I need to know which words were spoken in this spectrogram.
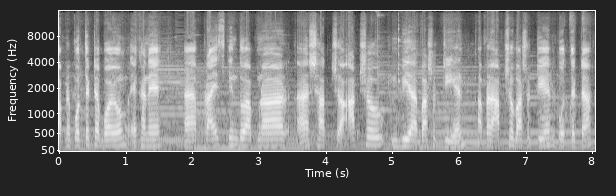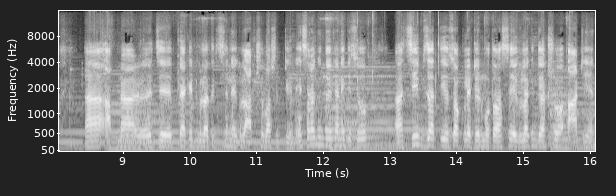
আপনার প্রত্যেকটা বয়ম এখানে প্রাইস কিন্তু আপনার সাতশো আটশো বিয়া বাষট্টি এন আপনার আটশো বাষট্টি এন প্রত্যেকটা। আপনার যে প্যাকেটগুলো দেখতেছেন এগুলো আটশো বাষট্টি এন এছাড়াও কিন্তু এখানে কিছু চিপ জাতীয় চকলেটের মতো আছে। এগুলা কিন্তু একশো আট আহ,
